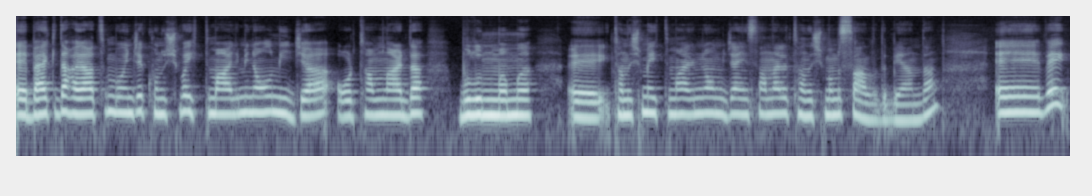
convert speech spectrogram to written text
Ee, belki de hayatım boyunca konuşma ihtimalimin olmayacağı ortamlarda bulunmamı, e, tanışma ihtimalimin olmayacağı insanlarla tanışmamı sağladı bir yandan. Ee, ve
